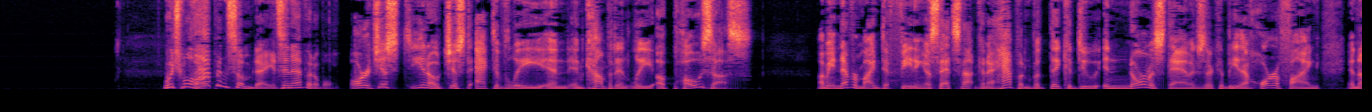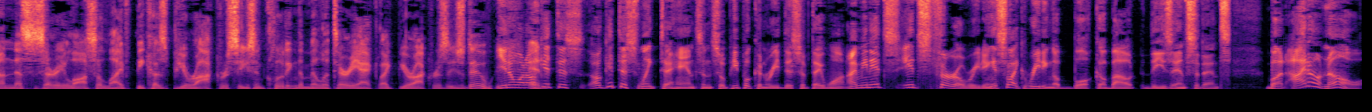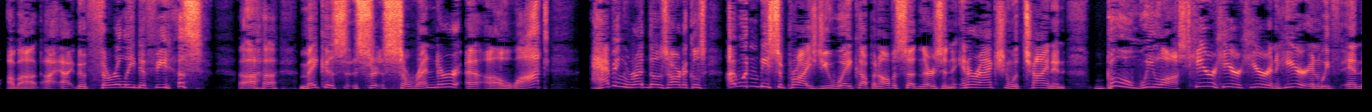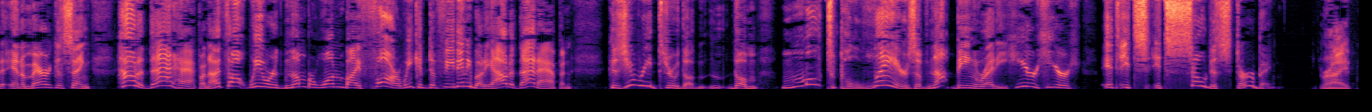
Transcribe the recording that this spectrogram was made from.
Which will or, happen someday. It's inevitable. Or just, you know, just actively and, and competently oppose us. I mean, never mind defeating us. That's not going to happen, but they could do enormous damage. There could be a horrifying and unnecessary loss of life because bureaucracies, including the military, act like bureaucracies do. You know what? I'll and, get this, I'll get this link to Hanson so people can read this if they want. I mean, it's, it's thorough reading. It's like reading a book about these incidents, but I don't know about, I, I thoroughly defeat us. Uh, make us sur- surrender a, a lot having read those articles, I wouldn't be surprised you wake up and all of a sudden there's an interaction with China and boom, we lost here, here, here, and here. And we and, and America's saying, how did that happen? I thought we were number one by far. We could defeat anybody. How did that happen? Because you read through the the multiple layers of not being ready here, here. It, it's it's so disturbing. Right,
